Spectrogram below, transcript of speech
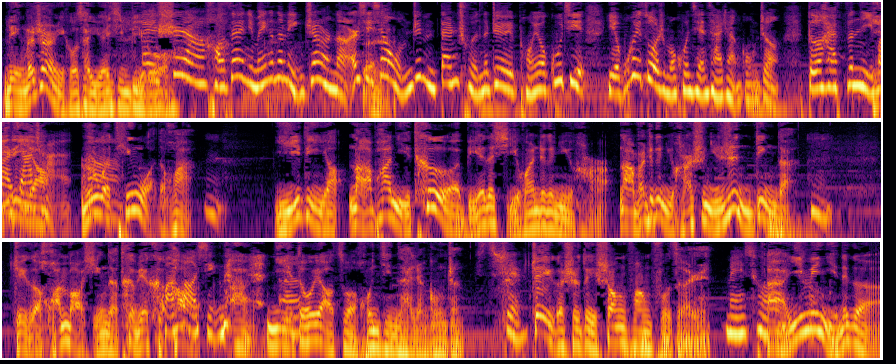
领了证以后才原形毕露。哎，是啊，好在你没跟他领证呢。而且像我们这么单纯的这位朋友，估计也不会做什么婚前财产公证，得还分你一半家产。啊如果听我的话，嗯，一定要，哪怕你特别的喜欢这个女孩儿，哪怕这个女孩儿是你认定的，嗯。这个环保型的特别可靠环保型的啊，你嗯都要做婚前财产公证，是这个是对双方负责任。没错啊，因为你那个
